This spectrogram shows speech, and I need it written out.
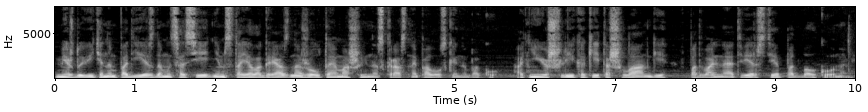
Между Витиным подъездом и соседним стояла грязно-желтая машина с красной полоской на боку. От нее шли какие-то шланги в подвальное отверстие под балконами.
